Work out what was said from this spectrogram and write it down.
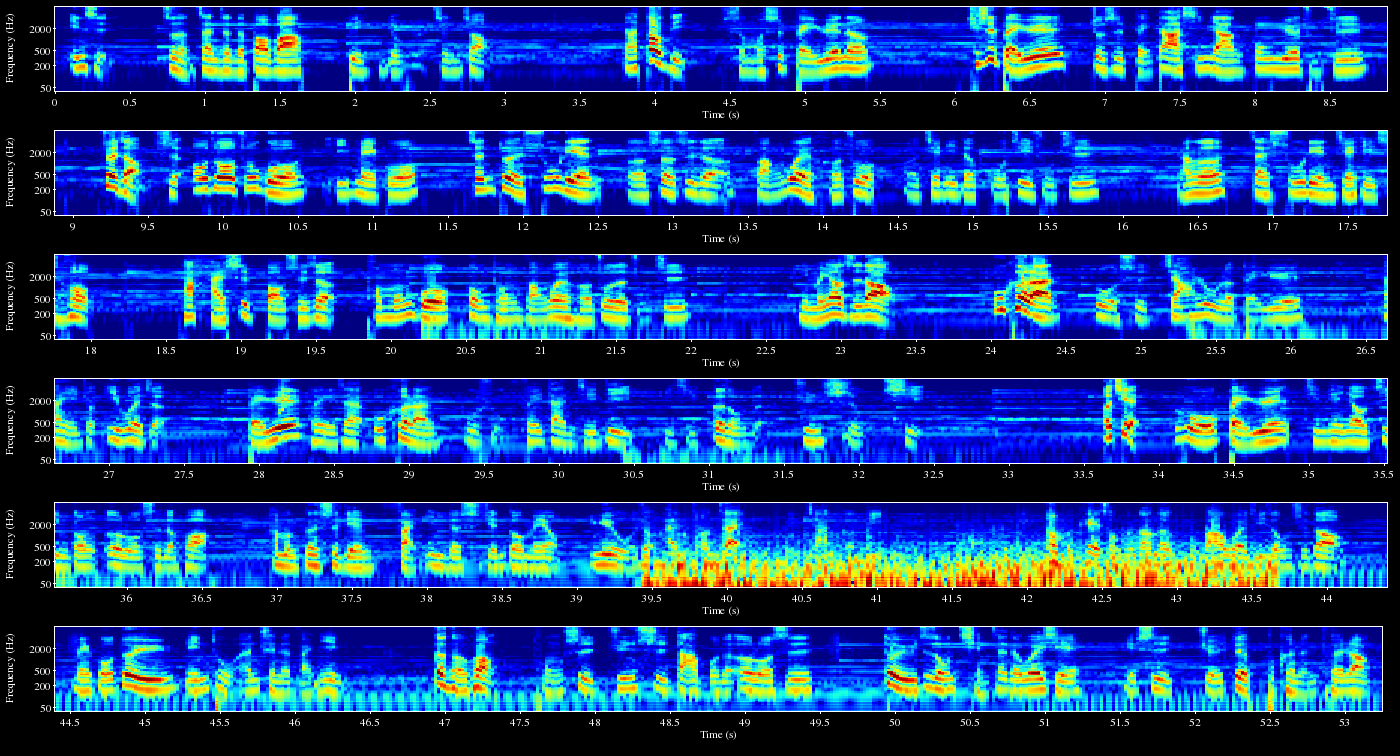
因此这场战争的爆发便有了征兆。那到底什么是北约呢？其实北约就是北大西洋公约组织，最早是欧洲诸国以美国针对苏联而设置的防卫合作而建立的国际组织。然而在苏联解体之后，它还是保持着同盟国共同防卫合作的组织。你们要知道，乌克兰。若是加入了北约，那也就意味着北约可以在乌克兰部署飞弹基地以及各种的军事武器。而且，如果我北约今天要进攻俄罗斯的话，他们更是连反应的时间都没有，因为我就安装在你家隔壁。那我们可以从刚刚的古巴危机中知道，美国对于领土安全的反应，更何况同是军事大国的俄罗斯，对于这种潜在的威胁，也是绝对不可能退让。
